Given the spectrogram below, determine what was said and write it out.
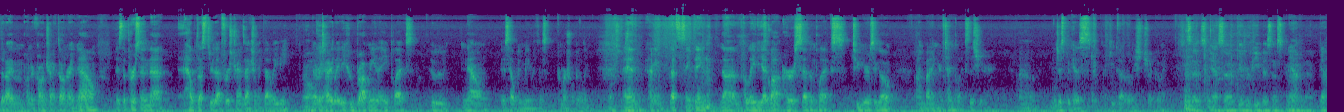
that I'm under contract on right now is the person that helped us through that first transaction with that lady, Oh, that retired lady who brought me an eightplex, who now is helping me with this commercial building. And I mean, that's the same thing. Um, a lady, I bought her sevenplex two years ago. I'm buying her tenplex this year, um, just because I keep that relationship going. so it's, yeah, so good repeat business coming Yeah. out of that. Yeah,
